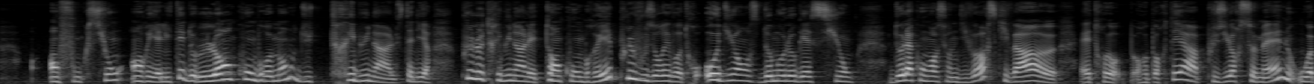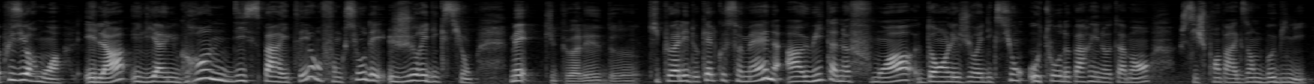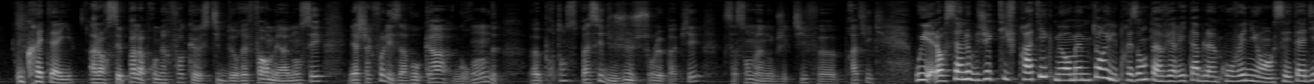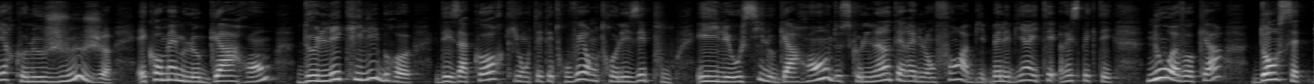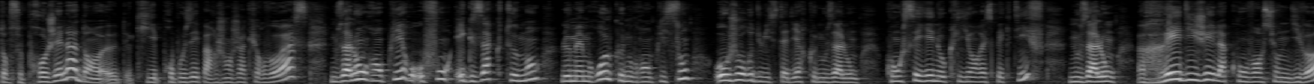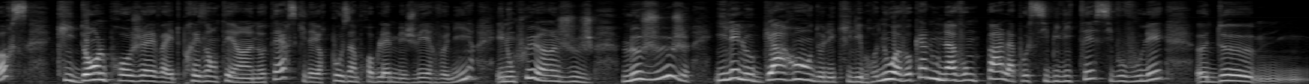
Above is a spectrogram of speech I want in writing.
en fonction en réalité de l'encombrement du tribunal. C'est-à-dire, plus le tribunal est encombré, plus vous aurez votre audience d'homologation de la convention de divorce qui va euh, être reportée à plusieurs semaines ou à plusieurs mois. Et là, il y a une grande disparité en fonction des juridictions. Mais qui peut aller de qui peut aller de quelques semaines à 8 à 9 mois dans les juridictions autour de Paris notamment, si je prends par exemple Bobigny ou Créteil. Alors, c'est pas la première fois que ce type de réforme est annoncé, mais à chaque fois, les avocats grondent. Euh, pourtant, se passer du juge sur le papier, ça semble un objectif euh, pratique. Oui, alors c'est un objectif pratique, mais en même temps, il présente un véritable inconvénient. C'est-à-dire que le juge est quand même le garant de l'équilibre des accords qui ont été trouvés entre les époux. Et il est aussi le garant de ce que l'intérêt de l'enfant a bel et bien été respecté. Nous, avocats, dans, cette, dans ce projet-là, euh, qui est proposé par Jean-Jacques Urvoas, nous allons remplir au fond exactement le même rôle que nous remplissons aujourd'hui, c'est-à-dire que nous allons conseiller nos clients respectifs, nous allons rédiger la convention de divorce qui dans le projet va être présentée à un notaire, ce qui d'ailleurs pose un problème mais je vais y revenir, et non plus à un juge. Le juge, il est le garant de l'équilibre. Nous, avocats, nous n'avons pas la possibilité, si vous voulez, euh, de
